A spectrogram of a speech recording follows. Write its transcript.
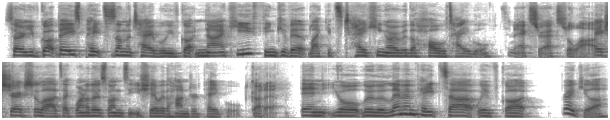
So you've got these pizzas on the table. You've got Nike. Think of it like it's taking over the whole table. It's an extra, extra large. Extra, extra large, like one of those ones that you share with 100 people. Got it. Then your Lululemon pizza, we've got regular,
